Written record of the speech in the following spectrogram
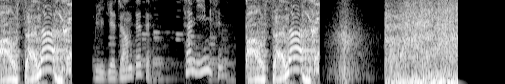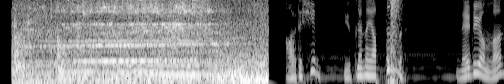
Alsana. Bilgecan dede. Sen iyi misin? Alsana. Kardeşim, yükleme yaptın mı? Ne diyorsun lan?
